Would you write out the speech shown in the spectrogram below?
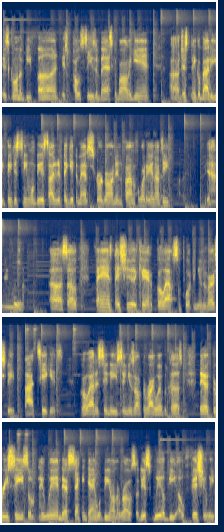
It's going to be fun. It's postseason basketball again. Uh, just think about it. You think this team won't be excited if they get the Madison Square Garden in the Final Four of the NIT? Yeah, they will. Uh, so fans, they should care. Go out, support the university, buy tickets, go out and send these seniors off the right way because they're three seeds. So if they win, their second game will be on the road. So this will be officially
